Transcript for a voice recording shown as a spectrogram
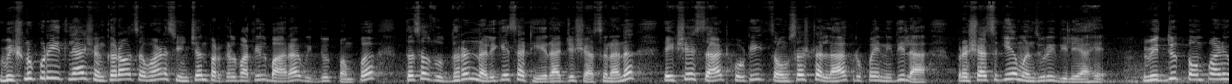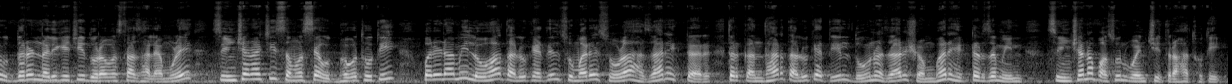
विष्णुपुरी इथल्या शंकरराव चव्हाण सिंचन प्रकल्पातील बारा विद्युत पंप तसंच उद्धरण नलिकेसाठी राज्य शासनानं एकशे साठ कोटी चौसष्ट लाख रुपये निधीला प्रशासकीय मंजुरी दिली आहे. विद्युत पंप आणि उद्धरण नलिकेची दुरावस्था झाल्यामुळे सिंचनाची समस्या उद्भवत होती. परिणामी लोहा तालुक्यातील सुमारे सोळा हजार हेक्टर तर कंधार तालुक्यातील दोन हजार शंभर हेक्टर जमीन सिंचनापासून वंचित राहत होती.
